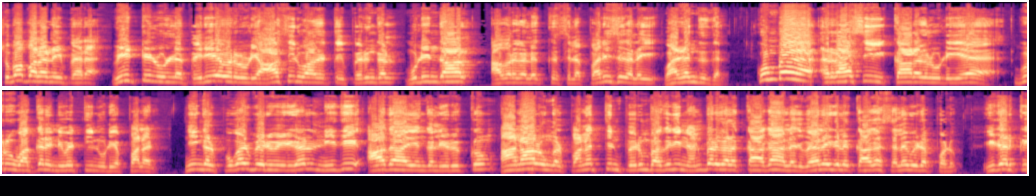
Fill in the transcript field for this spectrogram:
சுப பலனை பெற வீட்டில் உள்ள பெரியவர்களுடைய ஆசீர்வாதத்தை பெறுங்கள். முடிந்தால் அவர்களுக்கு சில பரிசுகளை வழங்குங்கள். கும்ப ராசிக்காரர்களுடைய குரு வக்கர நிவர்த்தியினுடைய பலன். நீங்கள் புகழ் பெறுவீர்கள் நிதி ஆதாயங்கள் இருக்கும். ஆனால் உங்கள் பணத்தின் பெரும்பகுதி நண்பர்களுக்காக அல்லது வேலைகளுக்காக செலவிடப்படும். இதற்கு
